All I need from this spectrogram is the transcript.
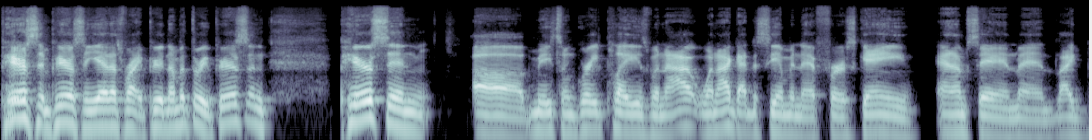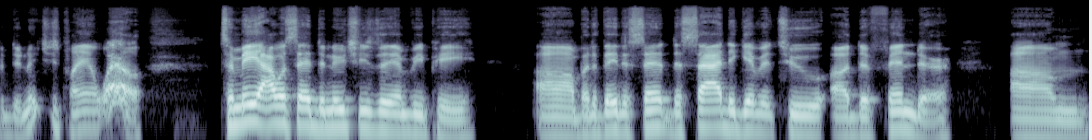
Pearson, Pearson, yeah, that's right. Number three, Pearson, Pearson uh made some great plays when I when I got to see him in that first game. And I'm saying, man, like DiNucci's playing well. To me, I would say DiNucci's the MVP. Uh, but if they decide decide to give it to a defender, um,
